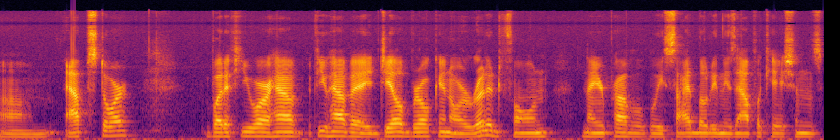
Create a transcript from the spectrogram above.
um, App Store. But if you are have if you have a jailbroken or rooted phone, now you're probably sideloading these applications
